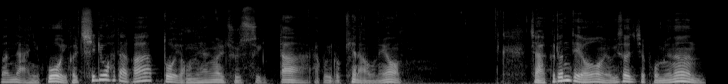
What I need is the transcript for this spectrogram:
건 아니고 이걸 치료하다가 또 영향을 줄 수 있다라고 이렇게 나오네요. 자, 그런데요, 여기서 이제 보면은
